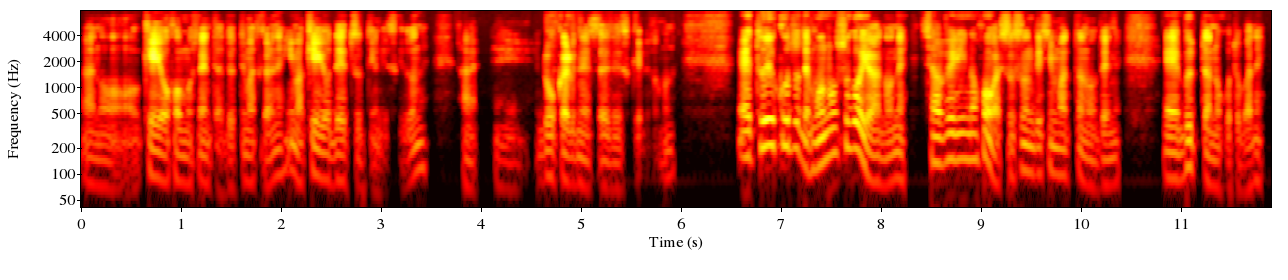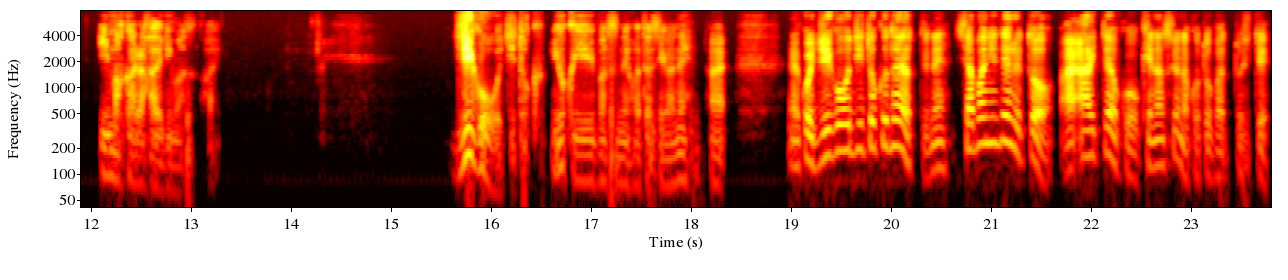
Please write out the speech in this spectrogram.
あの、京葉ホームセンターで売ってますからね。今、京葉 D2 って言うんですけどね。はい。えー、ローカルネタですけれどもね。えー、ということで、ものすごいあのね、喋りの方が進んでしまったのでね、えー、ブッダの言葉ね、今から入ります。はい。自業自得。よく言いますね、私がね。はい。えこれ自業自得だよってね、シャバに出ると、相手をこう、けなすような言葉として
